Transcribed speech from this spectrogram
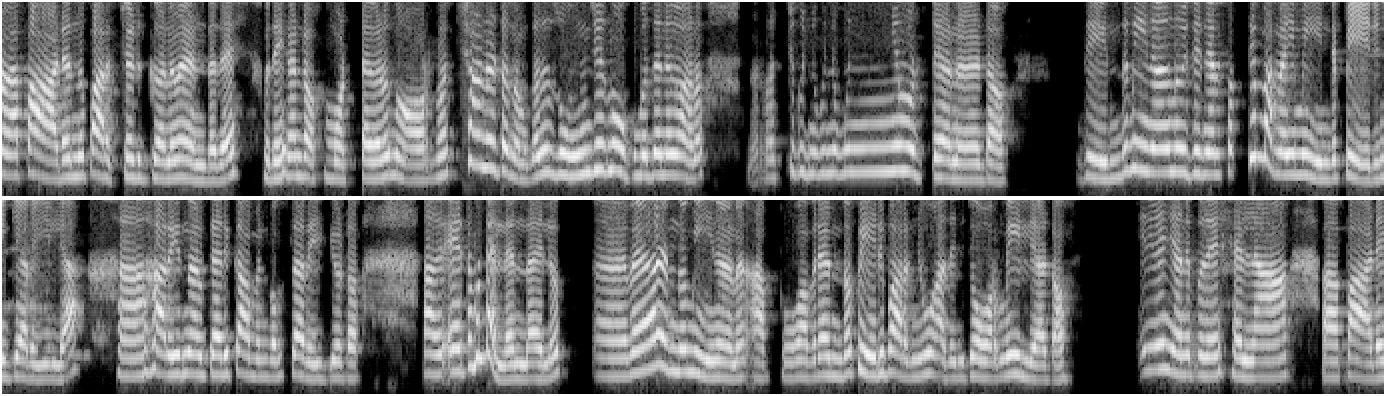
ആ പാടെ ഒന്ന് പറിച്ചെടുക്കുകയാണ് വേണ്ടത്. അതേ കണ്ടോ? മുട്ടകൾ നിറച്ചാണ് കേട്ടോ നമുക്കത് സൂം ചെയ്ത് നോക്കുമ്പോ തന്നെ കാണാം. നിറച്ച് കുഞ്ഞു കുഞ്ഞു കുഞ്ഞു മുട്ടയാണ് കേട്ടോ. ഇത് എന്ത് മീനാന്ന് വെച്ച് കഴിഞ്ഞാൽ സത്യം പറഞ്ഞ ഈ മീനിന്റെ പേര് എനിക്ക് അറിയില്ല അറിയുന്ന ആൾക്കാർ കമന്റ് ബോക്സിൽ അറിയിക്കും കേട്ടോ. ഏട്ടമുട്ട അല്ല എന്തായാലും. വേറെ എന്തോ മീനാണ്. അപ്പോ അവരെന്തോ പേര് പറഞ്ഞു. അതെനിക്ക് ഓർമ്മയില്ല കേട്ടോ. ഇനി ഞാനിപ്പോ എല്ലാ പാടെ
